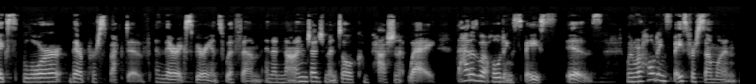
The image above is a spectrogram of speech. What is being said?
explore their perspective and their experience with them in a non judgmental, compassionate way. That is what holding space is. Mm-hmm. When we're holding space for someone,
